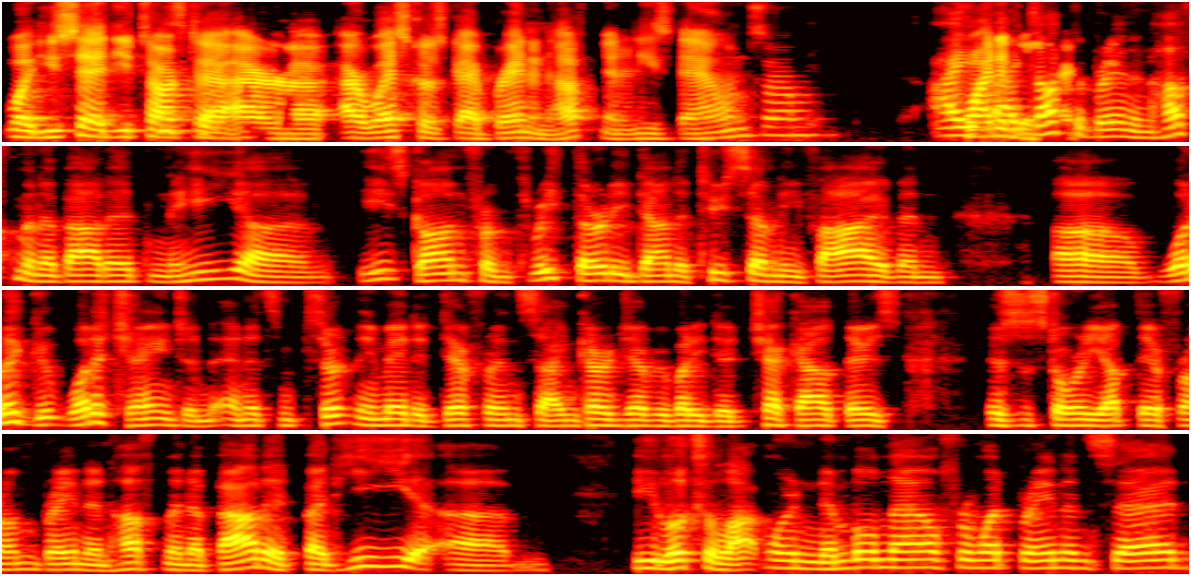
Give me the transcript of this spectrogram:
what you said you talked to our uh, our west coast guy brandon huffman and he's down some? I, I talked to Brandon Huffman about it, and he uh, he's gone from 330 down to 275, and uh, what a good, what a change, and and it's certainly made a difference. I encourage everybody to check out. There's there's a story up there from Brandon Huffman about it, but he um, he looks a lot more nimble now, from what Brandon said,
